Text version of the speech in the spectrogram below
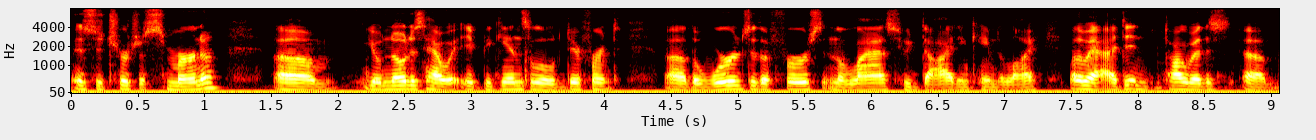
It's the church of Smyrna. Um, you'll notice how it, begins a little different. Uh, the words of the first and the last who died and came to life. By the way, I didn't talk about this. Um,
